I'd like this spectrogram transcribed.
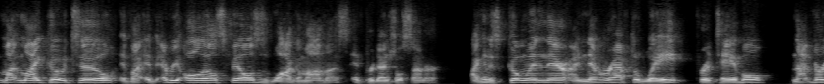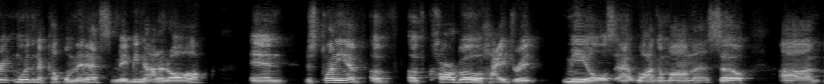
my, my go-to if i if every all else fails is wagamama's in prudential center. I can just go in there i never have to wait for a table not very more than a couple minutes maybe not at all. And there's plenty of, of, of carbohydrate meals at Wagamama. So um,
